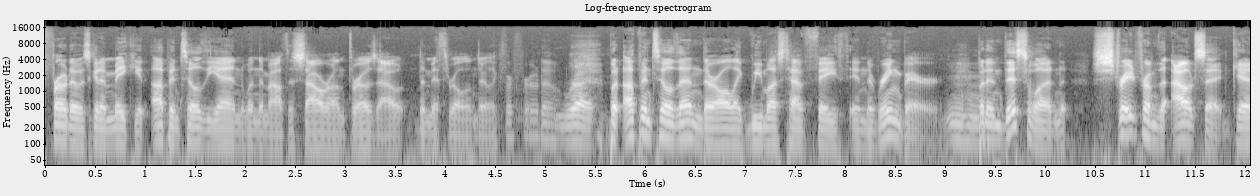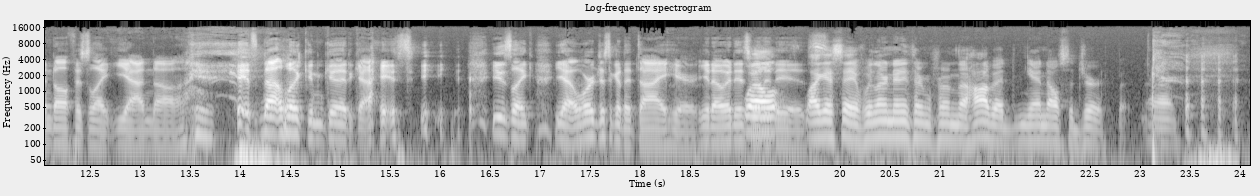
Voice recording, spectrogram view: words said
Frodo is going to make it up until the end when the mouth of Sauron throws out the mithril and they're like for Frodo. Right. But up until then, they're all like, we must have faith in the ring bearer. Mm-hmm. But in this one, straight from the outset, Gandalf is like, yeah, no, it's not looking good, guys. He's like, yeah, we're just gonna die here. You know, it is well, what it is. like I say, if we learned anything from The Hobbit, Gandalf's a jerk. But uh,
